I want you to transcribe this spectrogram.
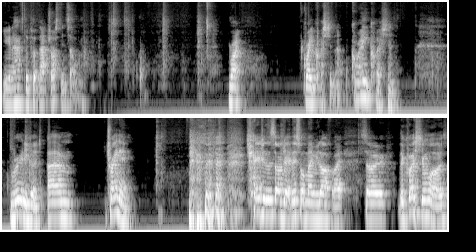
You're going to have to put that trust in someone. Right. Great question, that. Great question. Really good. Um, training. Changing the subject. This one made me laugh, right? So the question was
